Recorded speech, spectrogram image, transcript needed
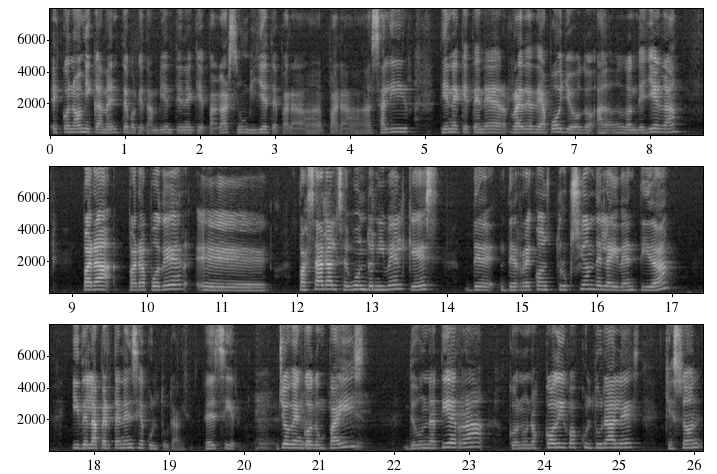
económicamente, porque también tiene que pagarse un billete para, para salir, tiene que tener redes de apoyo donde llega para, para poder eh, pasar al segundo nivel que es de, reconstrucción de la identidad y de la pertenencia cultural. Es decir, yo vengo de un país, de una tierra, con unos códigos culturales que son,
